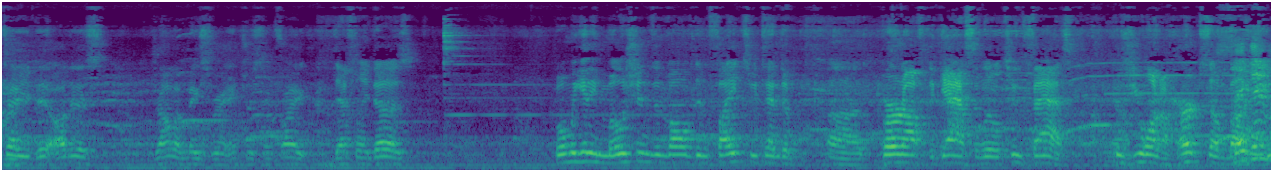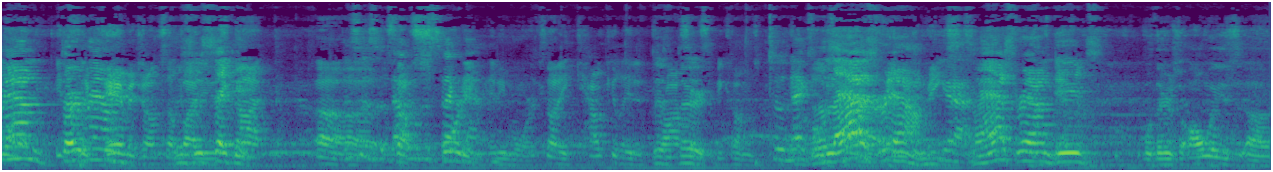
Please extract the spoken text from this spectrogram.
I tell you, th- all this drama makes for an interesting fight. Definitely does. But when we get emotions involved in fights, we tend to uh, burn off the gas a little too fast because you want to hurt somebody. Second You wanna round, inflict third round. damage on somebody. This is It's second. not. Uh, This is- it's that not was the sporting second. anymore. It's not a calculated The process. third. It becomes So the next The one's last round. Yeah. Last round, dudes. Well, there's always uh,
